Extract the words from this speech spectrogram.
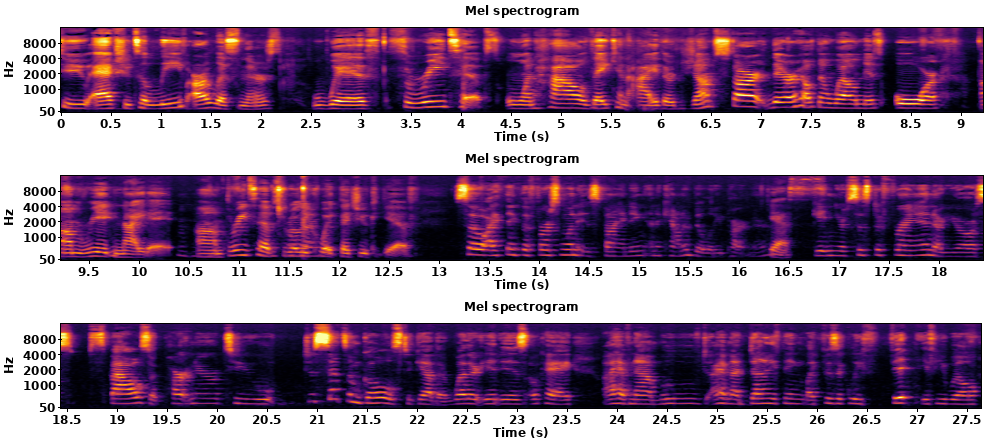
to ask you to leave our listeners with three tips on how they can either jumpstart their health and wellness or um, reignite it. Mhm. Um, three tips, really Okay. quick, that you could give. So I think the first one is finding an accountability partner. Yes. Getting your sister friend or your spouse or partner to just set some goals together. Whether it is okay, I have not moved, I have not done anything like physically fit, if you will,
